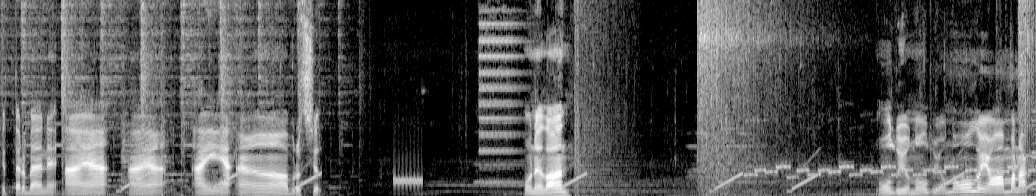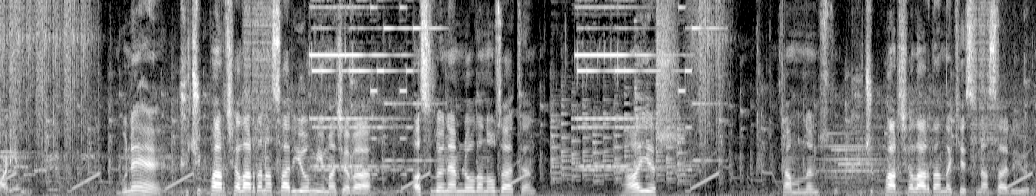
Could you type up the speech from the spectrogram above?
Getir beni aya aya aya aa burası O ne lan? Ne oluyor ne oluyor ne oluyor amına koyayım. Bu ne? Küçük parçalardan hasar yiyor muyum acaba? Asıl önemli olan o zaten. Hayır. Tam bunların üstü küçük parçalardan da kesin hasar yiyorum.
